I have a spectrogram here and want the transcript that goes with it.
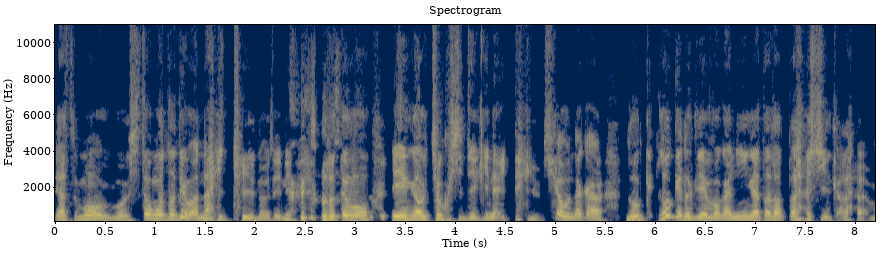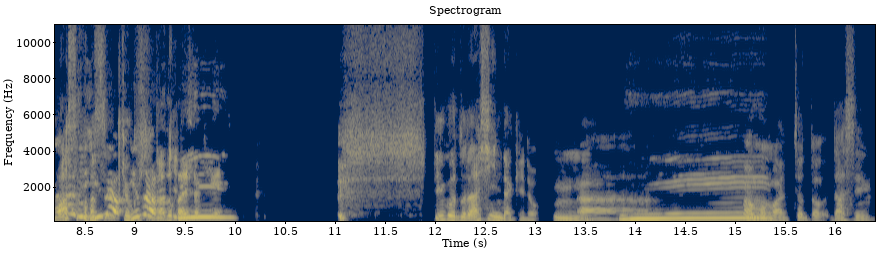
やつも、もう人事ではないっていうのでね、とても映画を直視できないっていう。しかもなんか、ロケロケの現場が新潟だったらしいから、ますます直視できないっていうことらしいんだけど。うん。まあえーあまあまあ、ちょっと脱線。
